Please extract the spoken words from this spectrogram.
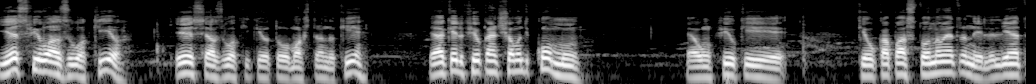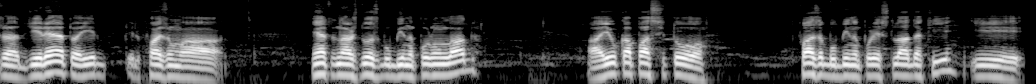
E esse fio azul aqui, ó. Esse azul aqui que eu estou mostrando aqui. É aquele fio que a gente chama de comum. É um fio que, que o capacitor não entra nele. Ele entra direto aí, ele faz uma... Entra nas duas bobinas por um lado Aí o capacitor faz a bobina por esse lado aqui e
